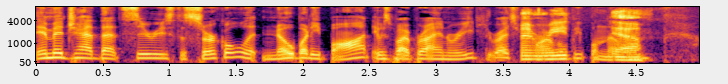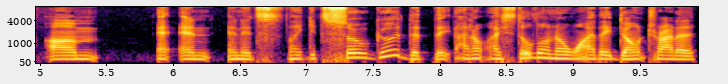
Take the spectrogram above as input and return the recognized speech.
Image had that series, The Circle, that nobody bought. It was by Brian Reed. He writes for Marvel. Reed? People know Yeah. him. Um, a- and and it's like it's so good that they. I don't. I still don't know why they don't try to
